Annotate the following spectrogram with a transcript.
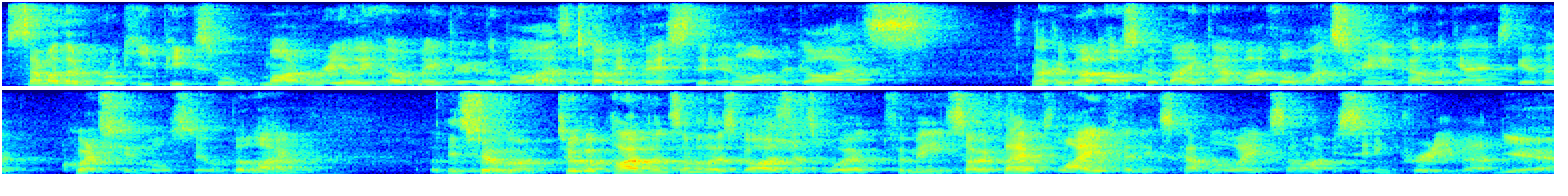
some of the rookie picks will, might really help me during the buys. Like I've invested in a lot of the guys. Like I got Oscar Baker, who I thought might string a couple of games together. Questionable still, but like I He's took, still took a punt on some of those guys that's worked for me. So if they play for the next couple of weeks, I might be sitting pretty. But Yeah.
